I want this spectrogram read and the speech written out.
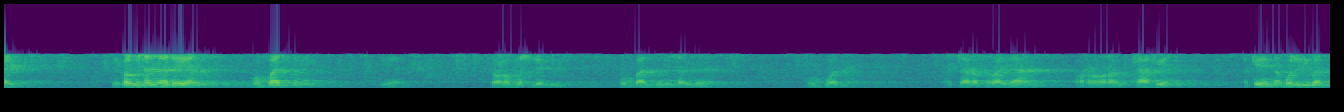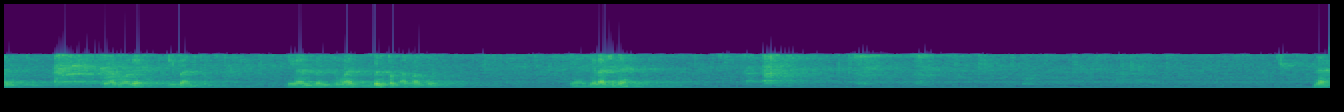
Baik. Jadi kalau misalnya ada yang membantu, ya, seorang muslim membantu misalnya membuat acara perayaan orang-orang kafir, akhirnya tidak boleh dibantu. Tidak boleh dibantu dengan bantuan bentuk apa pun. Ya, jelas ya? Nah.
